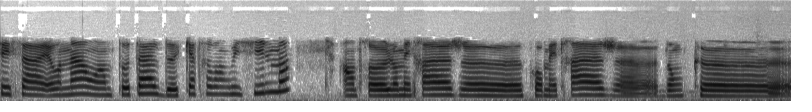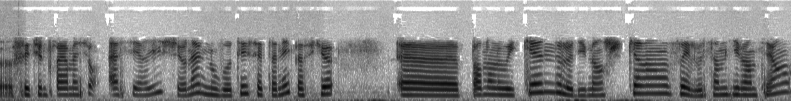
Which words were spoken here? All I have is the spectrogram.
C'est ça. Et on a un total de 88 films entre long métrage, euh, court métrage. Euh, donc euh, c'est une programmation assez riche et on a une nouveauté cette année parce que pendant le week-end, le dimanche 15 et le samedi 21,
